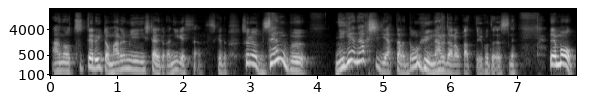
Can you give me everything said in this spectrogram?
あの、釣ってる糸丸見えにしたりとか逃げてたんですけど、それを全部逃げなくしでやったらどういうふうになるだろうかっていうことですね。で、も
